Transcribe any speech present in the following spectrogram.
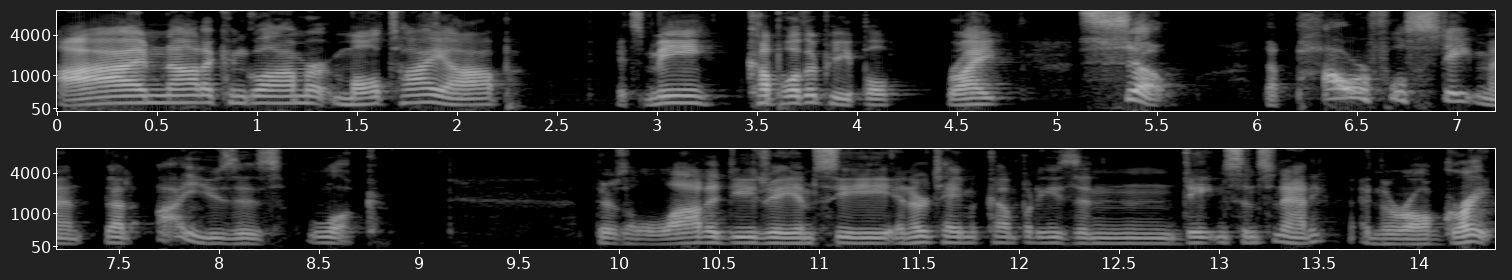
I'm not a conglomerate multi op. It's me, a couple other people, right? So, the powerful statement that I use is look, there's a lot of DJMC entertainment companies in Dayton, Cincinnati, and they're all great.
